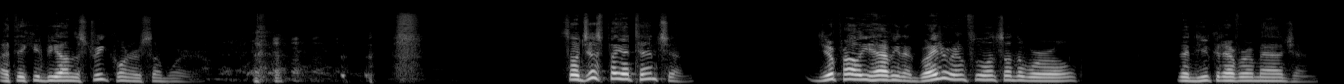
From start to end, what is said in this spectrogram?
I think you'd be on the street corner somewhere. so just pay attention. You're probably having a greater influence on the world than you could ever imagine.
